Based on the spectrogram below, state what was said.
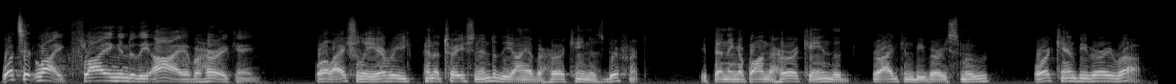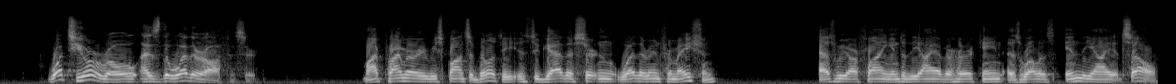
what's it like flying into the eye of a hurricane? Well, actually, every penetration into the eye of a hurricane is different. Depending upon the hurricane, the ride can be very smooth or it can be very rough. What's your role as the weather officer? My primary responsibility is to gather certain weather information as we are flying into the eye of a hurricane as well as in the eye itself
